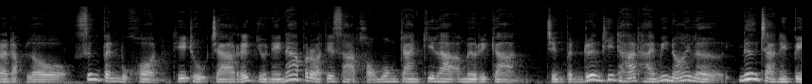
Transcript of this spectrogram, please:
ระดับโลก ซึ่งเป็นบุคคลที่ถูกจารึกอยู่ในหน้าประวัติศาสตร์ของวงการกีฬาอเมริกัน จึงเป็นเรื่องที่ท้าทายไม่น้อยเลย เนื่องจากในปี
